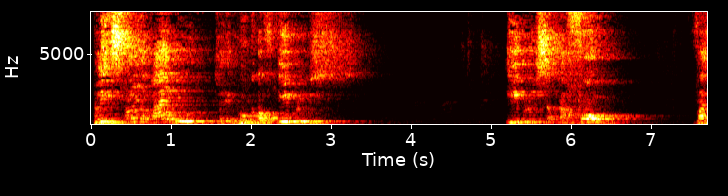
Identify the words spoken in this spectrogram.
Please turn your Bible to the book of Hebrews. Hebrews chapter 4, va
